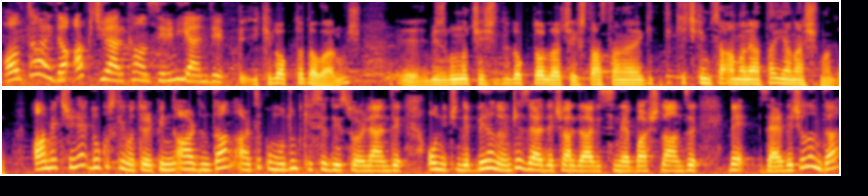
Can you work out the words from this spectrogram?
6 ayda akciğer kanserini yendi. İki lobda da varmış. E, Biz bunu çeşitli doktorlara, çeşitli hastanelere gittik. Hiç kimse ameliyata yanaşmadı. Ahmet Şen'e 9 kemoterapinin ardından artık umudun kesildiği söylendi. Onun için de bir an önce zerdeçal tedavisine başlandı. Ve zerdeçalın da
